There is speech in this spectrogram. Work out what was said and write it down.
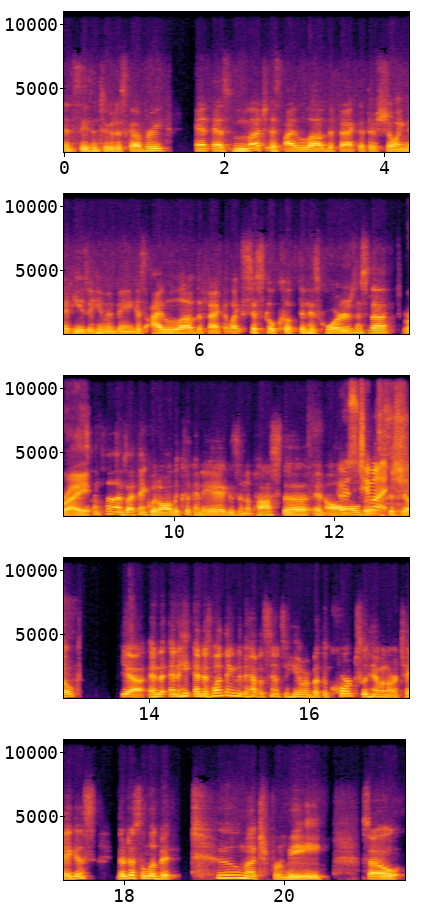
in season two of Discovery. And as much as I love the fact that they're showing that he's a human being, because I love the fact that like Sisko cooked in his quarters and stuff. Mm-hmm. Right. Sometimes I think with all the cooking the eggs and the pasta and all the, much. the jokes, Yeah, and and he and there's one thing to have a sense of humor, but the quirks with him and Ortegas, they're just a little bit too much for me. So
